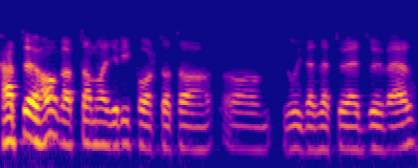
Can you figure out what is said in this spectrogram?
Hát hallgattam egy riportot a, a, az új vezetőedzővel,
